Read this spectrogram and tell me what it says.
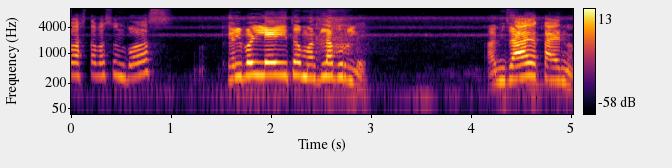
वाजतापासून बस फेल पडले इथं मदलापूरले. आम्ही जाय काय ना.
